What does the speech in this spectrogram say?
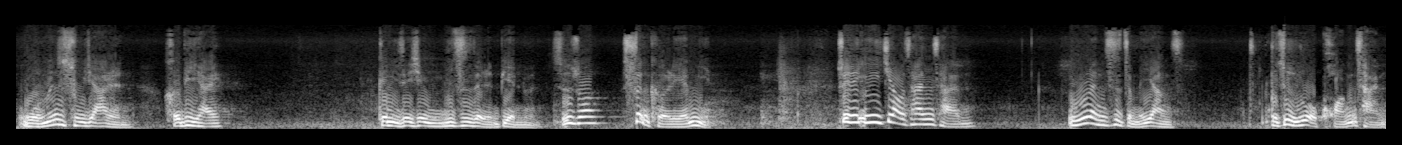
我们是出家人，何必还跟你这些无知的人辩论？只是说甚可怜悯。所以依教参禅，无论是怎么样子，不至于若狂禅。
